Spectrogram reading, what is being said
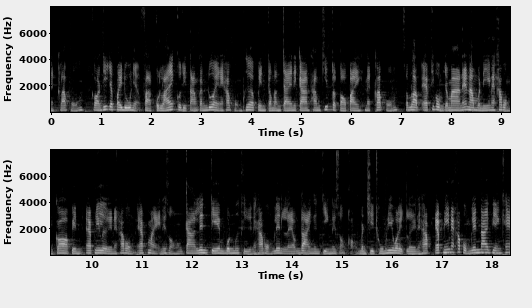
นะครับผมก่อนที่จะไปดูเนี่ยฝากกดไลค์กดติดตามกันด้วยนะครับผมเพื่อเป็นกำลังใจในการทำคลิปต่อๆไปนะครับผมสำหรับแอปที่ผมจะมาแนะนำวันนี้นะครับผมก็เป็นแอปนี้เลยนะครับผมแอปใหม่ในส่วนของการเล่นเกมบนนมือถือนะครับผมเล่นแล้วได้เงินจริงในส่วนของบัญชี True Money Wallet เลยนะครับแอปนี้นะครับผมเล่นได้เพียงแค่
